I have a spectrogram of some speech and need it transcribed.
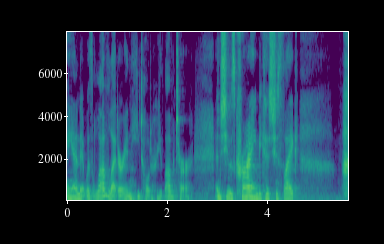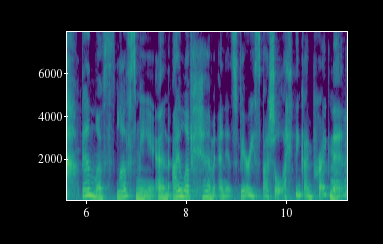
And it was a love letter, and he told her he loved her. And she was crying because she's like, Ben loves loves me and I love him and it's very special. I think I'm pregnant.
